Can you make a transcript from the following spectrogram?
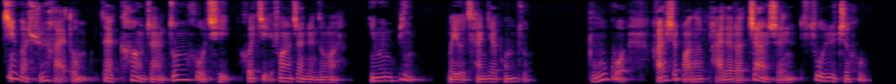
尽管徐海东在抗战中后期和解放战争中啊，因为病没有参加工作。不过，还是把他排在了战神粟裕之后。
